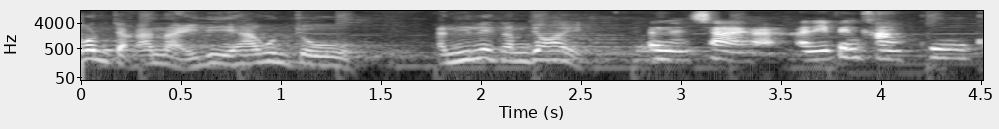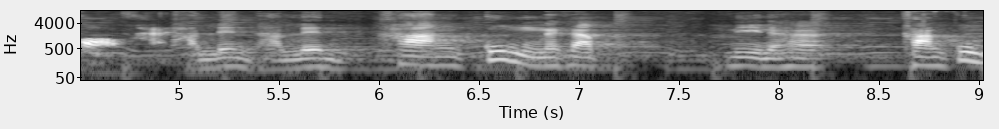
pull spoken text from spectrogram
ต้นจากอันไหนดีฮะคุณจู อันนี้เรียกน้ำย่อยอันนั้นใช่ค่ะ อันนี้เป็นคางกุ้งกรอบค่ะ ทานเล่นทานเล่น คางกุ้งนะครับ นี่นะฮะคางกุ้ง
